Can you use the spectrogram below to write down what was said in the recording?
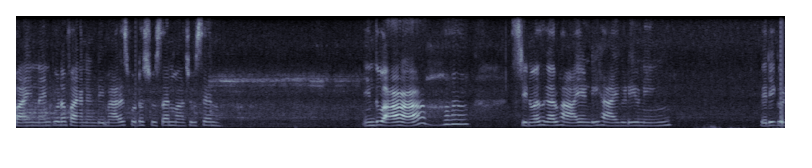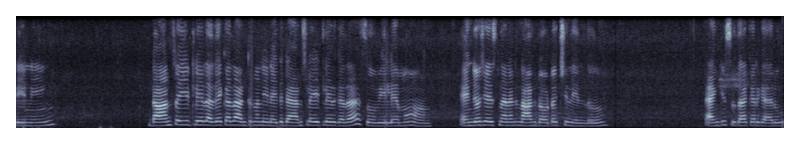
ఫైన్ నైన్ కూడా ఫైన్ అండి. మ్యారేజ్ ఫొటోస్ చూశాను మా చూశాను. ఇందువా? శ్రీనివాస్ గారు హాయ్ అండి. Hi good evening. Very good evening. Dance వేయట్లేదు అదే కదా అంటున్నాను నేనైతే డాన్స్ వేయట్లేదు కదా సో వీళ్ళేమో ఎంజాయ్ చేస్తున్నానంటే నాకు డౌట్ వచ్చింది ఇందు. థ్యాంక్ యూ సుధాకర్ గారు.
